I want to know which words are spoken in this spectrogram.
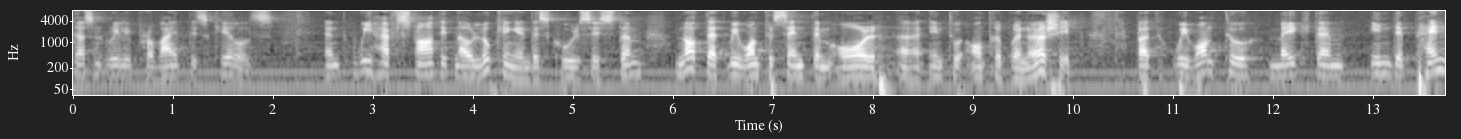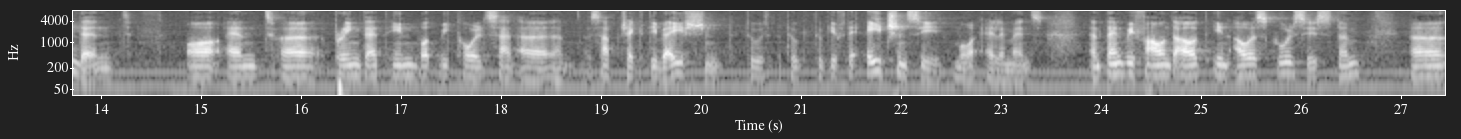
doesn't really provide the skills, and we have started now looking in the school system, not that we want to send them all uh, into entrepreneurship, but we want to make them independent uh, and uh, bring that in what we call su- uh, subjectivation to, to, to give the agency more elements. And then we found out in our school system uh,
